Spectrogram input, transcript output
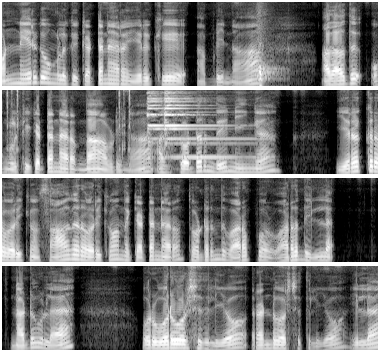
ஒன் இயருக்கு உங்களுக்கு கெட்ட நேரம் இருக்குது அப்படின்னா அதாவது உங்களுக்கு கெட்ட நேரம் தான் அப்படின்னா அது தொடர்ந்து நீங்கள் இறக்குற வரைக்கும் சாகிற வரைக்கும் அந்த கெட்ட நேரம் தொடர்ந்து வரப்போ வர்றது இல்லை. நடுவில் ஒரு ஒரு வருஷத்துலேயோ ரெண்டு வருஷத்துலேயோ இல்லை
